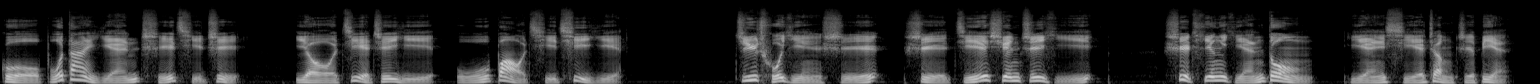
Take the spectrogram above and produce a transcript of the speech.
故不但言持其志，有戒之以无暴其气也。居处饮食是节宣之仪，是听言动言邪正之变，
